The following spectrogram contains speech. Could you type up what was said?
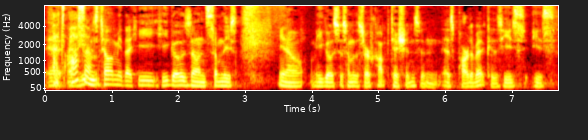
and, That's and He awesome. was telling me that he he goes on some of these, you know, he goes to some of the surf competitions, and as part of it, because he's he's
